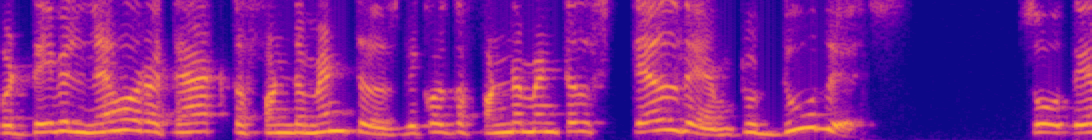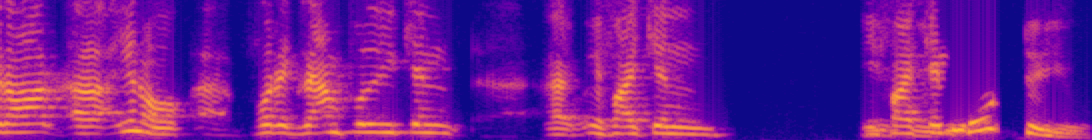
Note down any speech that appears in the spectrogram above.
But they will never attack the fundamentals because the fundamentals tell them to do this. So there are, you know, for example, you can, if I can, if I can quote to you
